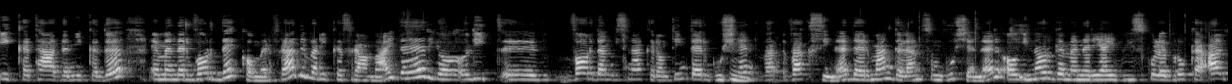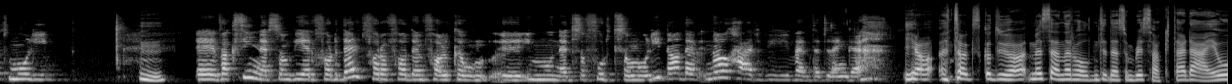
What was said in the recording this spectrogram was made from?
Ikke ta den, ikke dø. Jeg mener hvor det kommer fra. Det var ikke fra meg. Det er jo litt hvordan vi snakker om ting. Det er godkjent mm. vaksine. Det er mange land som godkjenner. Og i Norge mener jeg vi skulle bruke alt mulig Mm. Eh, vaksiner som vi er fordelt for å få den folkeimmunet så fort som mulig. Nå, det, nå har vi ventet lenge. Ja, takk skal du ha. Men Steinar Holden til det som blir sagt her. Det er jo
